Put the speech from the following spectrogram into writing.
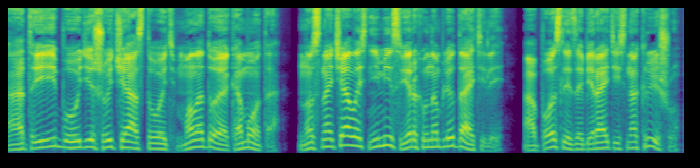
«А ты будешь участвовать, молодой Акамото. Но сначала сними сверху наблюдателей, а после забирайтесь на крышу.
